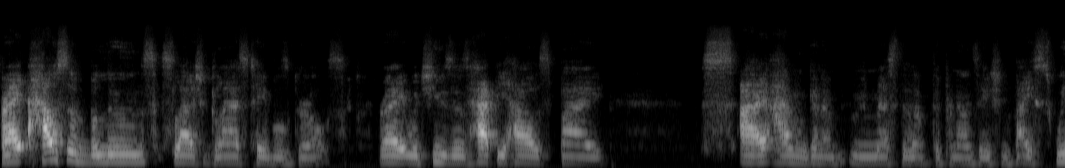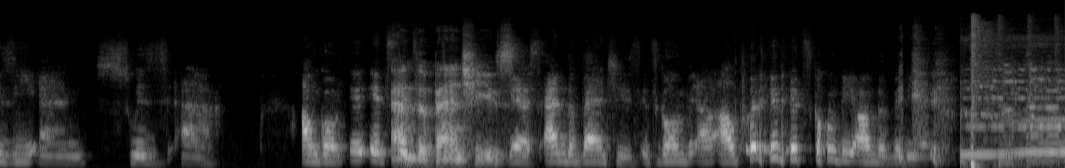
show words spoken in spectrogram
right? House of Balloons slash Glass Tables Girls, right? Which uses Happy House by, I I'm going to mess up the pronunciation, by Swizzy and Swizz. Uh, I'm going, it, it's. And it's- the Banshees. Yes, and the Banshees. It's going to be, I'll I'll put it, it's going to be on the video.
